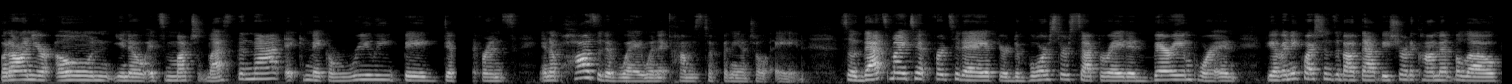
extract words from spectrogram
but on your own you know it's much less than that. It can make a really big difference in a positive way when it comes to financial aid. So that's my tip for today. If you're divorced or separated very important. If you have any questions about that be sure to comment below.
